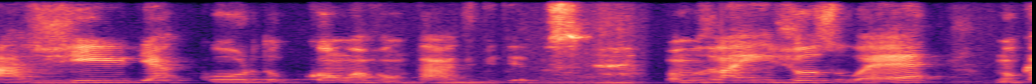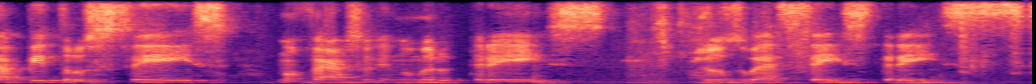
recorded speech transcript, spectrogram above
agir de acordo com a vontade de Deus. Vamos lá em Josué, no capítulo 6, no verso de número 3. Josué 6, 3.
